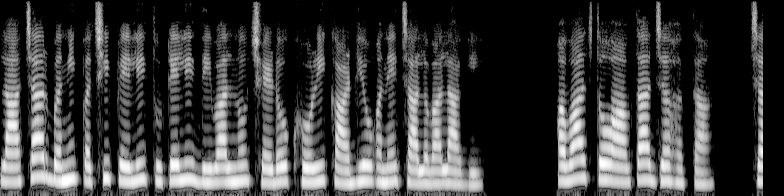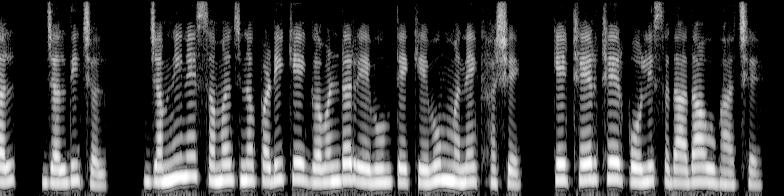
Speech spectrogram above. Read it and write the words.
લાચાર બની પછી પેલી તૂટેલી દિવાલનો છેડો ખોળી કાઢ્યો અને ચાલવા લાગી. અવાજ તો આવતા જ હતા, ચલ, જલ્દી ચલ. જમનીને સમજ ન પડી કે ગવંડર એવું તે કેવું મને હશે કે ઠેર ઠેર પોલીસ દાદા ઊભા છે.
